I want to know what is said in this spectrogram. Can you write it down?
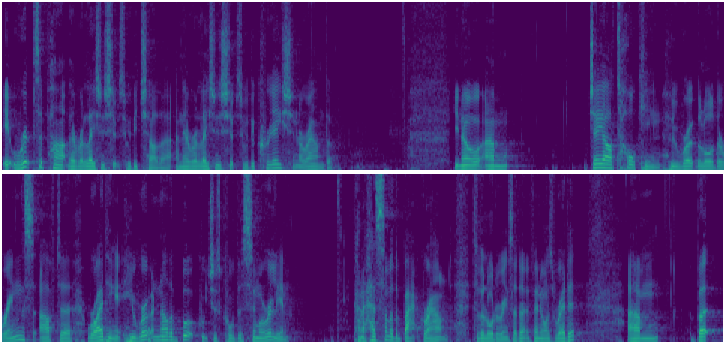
It rips apart their relationships with each other and their relationships with the creation around them. You know, um, J.R. Tolkien, who wrote The Lord of the Rings, after writing it, he wrote another book which is called The Silmarillion. Kind of has some of the background to The Lord of the Rings. I don't know if anyone's read it. Um, but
